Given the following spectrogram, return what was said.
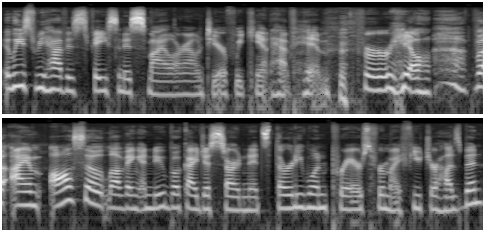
at least we have his face and his smile around here if we can't have him for real. But I am also loving a new book I just started and it's 31 Prayers for My Future Husband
